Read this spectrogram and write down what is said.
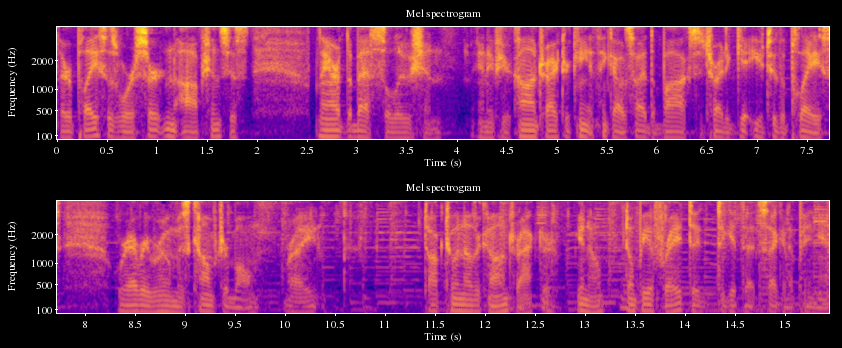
there are places where certain options just they aren't the best solution, and if your contractor can't think outside the box to try to get you to the place where every room is comfortable, right? talk to another contractor. You know, don't be afraid to, to get that second opinion.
